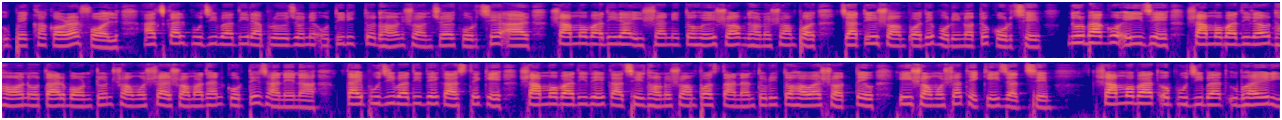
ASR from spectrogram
উপেক্ষা করার ফল। আজকাল পুঁজিবাদীরা প্রয়োজনে অতিরিক্ত ধন সঞ্চয় করছে আর সাম্যবাদীরা ঈর্ষান্বিত হয়ে সব ধনসম্পদ জাতীয় সম্পদে পরিণত করছে। দুর্ভাগ্য এই যে সাম্যবাদীরাও ধন ও তার বন্টন সমস্যার সমাধান করতে জানে না। তাই পুঁজিবাদীদের কাছ থেকে সাম্যবাদীদের কাছে ধনসম্পদ স্থানান্তরিত হওয়া সত্ত্বেও এই সমস্যা থেকেই যাচ্ছে। সাম্যবাদ ও পুঁজিবাদ উভয়েরই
